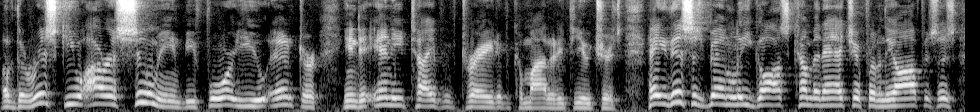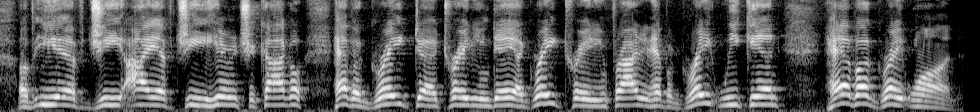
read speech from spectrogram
of the risk you are assuming before you enter into any type of trade of commodity futures. Hey, this has been Lee Gaus coming at you from the offices of EFG, IFG here in Chicago. Have a great uh, trading day, a great trading Friday, and have a great weekend. Have a great one.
